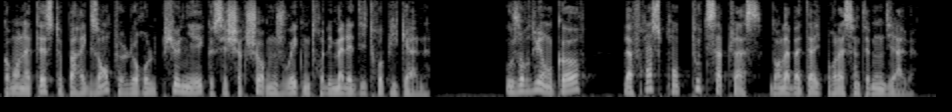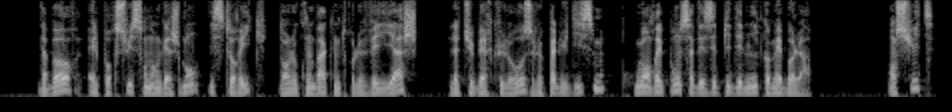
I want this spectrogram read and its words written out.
comme en atteste par exemple le rôle pionnier que ses chercheurs ont joué contre les maladies tropicales. Aujourd'hui encore, la France prend toute sa place dans la bataille pour la santé mondiale. D'abord, elle poursuit son engagement historique dans le combat contre le VIH, la tuberculose, le paludisme ou en réponse à des épidémies comme Ebola. Ensuite,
